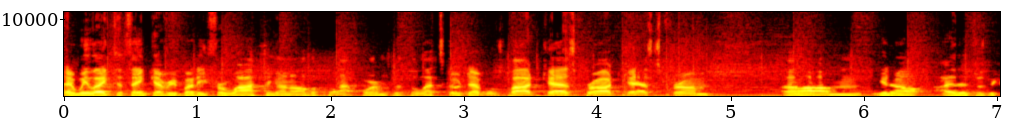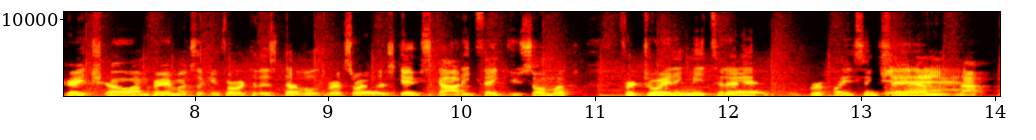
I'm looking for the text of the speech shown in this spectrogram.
And we like to thank everybody for watching on all the platforms that the Let's Go Devils podcast broadcasts from. Um, you know, I, this was a great show. I'm very much looking forward to this Devils versus Oilers game. Scotty, thank you so much for joining me today, replacing Yeah. Sam. Not,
